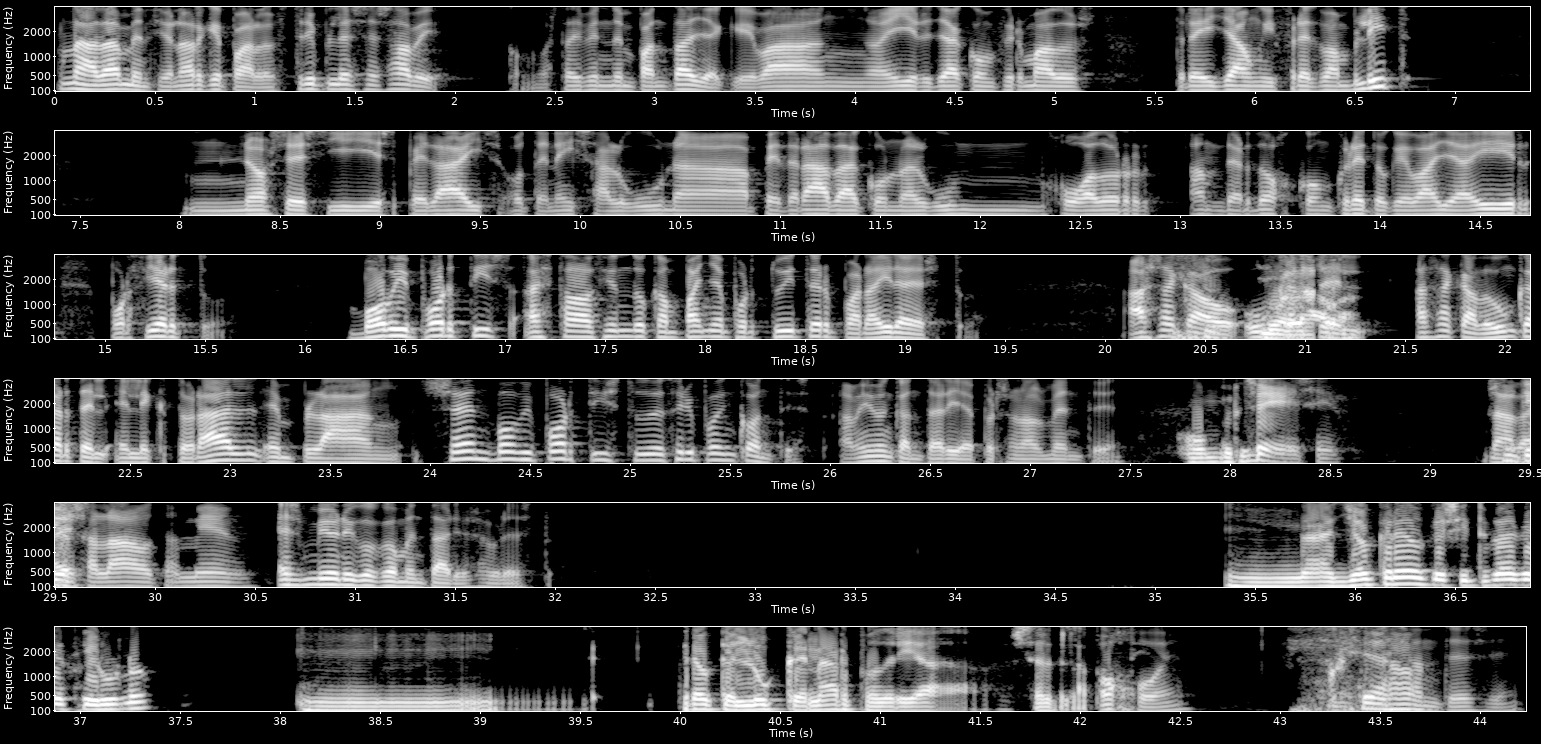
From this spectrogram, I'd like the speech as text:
Nada, mencionar que para los triples se sabe, como estáis viendo en pantalla, que van a ir ya confirmados Trey Young y Fred Van Vliet. No sé si esperáis o tenéis alguna pedrada con algún jugador underdog concreto que vaya a ir. Por cierto, Bobby Portis ha estado haciendo campaña por Twitter para ir a esto. Ha sacado un cartel, ha sacado un cartel electoral en plan Send Bobby Portis to the three point contest. A mí me encantaría personalmente. ¿eh? Hombre. Sí, sí. Es Nada, un tío es- salado también. Es mi único comentario sobre esto. Mm, Yo creo que si tuviera que decir uno, mm, creo que Luke Kennard podría ser de la parte. Ojo, eh. Interesante ese.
